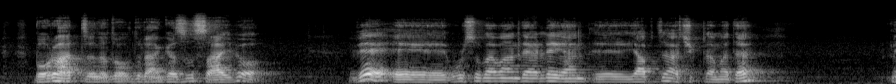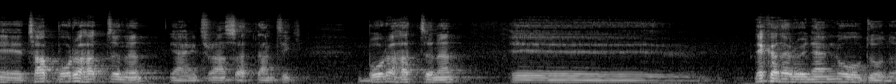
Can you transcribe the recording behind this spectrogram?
boru hattını dolduran gazın sahibi o. Ve e, Ursula von der Leyen e, yaptığı açıklamada e, TAP boru hattının yani transatlantik boru hattının e, ne kadar önemli olduğunu,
